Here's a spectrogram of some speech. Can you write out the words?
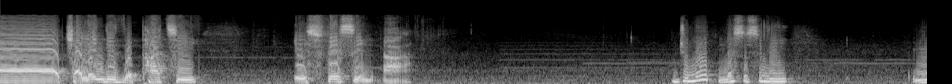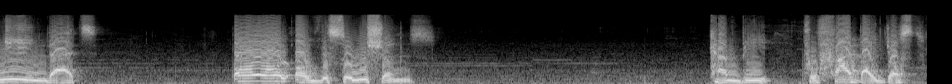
uh, challenges the party is facing are do not necessarily mean that all of the solutions can be preferred by just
